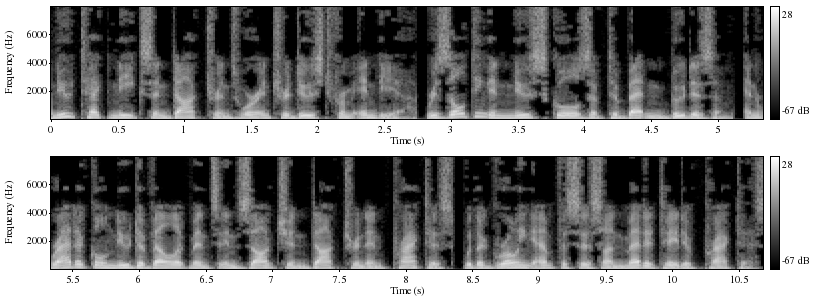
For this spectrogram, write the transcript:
New techniques and doctrines were introduced from India, resulting in new schools of Tibetan Buddhism, and radical new developments in Dzogchen doctrine and practice, with a growing emphasis on meditative practice.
